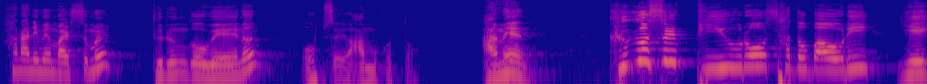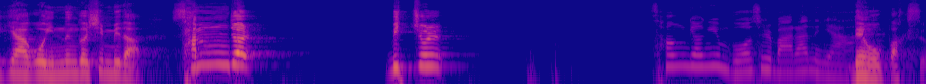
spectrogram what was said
하나님의 말씀을 들은 거 외에는 없어요. 아무것도. 아멘. 그것을 비유로 사도 바울이 얘기하고 있는 것입니다. 3절 밑줄 성경이 무엇을 말하느냐 네 오박스.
